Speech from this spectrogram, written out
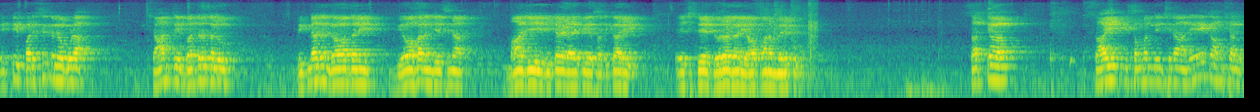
ఎట్టి పరిస్థితుల్లో కూడా శాంతి భద్రతలు విఘ్నాదం కావద్దని వ్యవహారం చేసిన మాజీ రిటైర్డ్ ఐపీఎస్ అధికారి హెచ్కే దొరా గారి ఆహ్వానం మేరకు సత్య సాయికి సంబంధించిన అనేక అంశాలు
